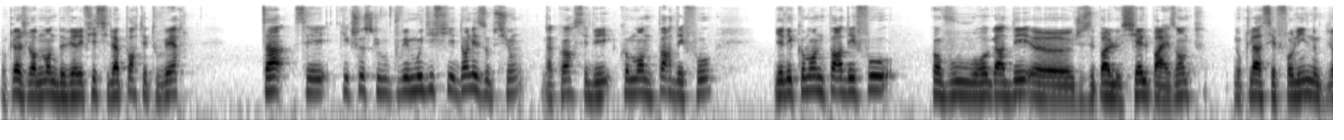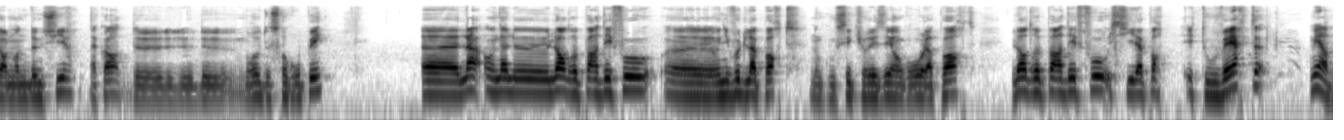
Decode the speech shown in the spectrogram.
Donc là, je leur demande de vérifier si la porte est ouverte. Ça, c'est quelque chose que vous pouvez modifier dans les options. D'accord? C'est des commandes par défaut. Il y a les commandes par défaut quand vous regardez, euh, je sais pas, le ciel par exemple. Donc là, c'est fall in, donc je leur demande de me suivre, d'accord? De se regrouper. Euh, là, on a l'ordre par défaut euh, au niveau de la porte. Donc, vous sécurisez en gros la porte. L'ordre par défaut, si la porte est ouverte... Merde.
